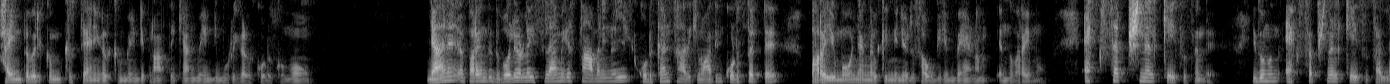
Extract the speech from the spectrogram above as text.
ഹൈന്ദവർക്കും ക്രിസ്ത്യാനികൾക്കും വേണ്ടി പ്രാർത്ഥിക്കാൻ വേണ്ടി മുറികൾ കൊടുക്കുമോ? ഞാൻ പറയുന്നത് ഇതുപോലെയുള്ള ഇസ്ലാമിക സ്ഥാപനങ്ങളിൽ കൊടുക്കാൻ സാധിക്കും ആദ്യം കൊടുത്തിട്ട് പറയുമോ ഞങ്ങൾക്ക് ഇങ്ങനെയൊരു സൗകര്യം വേണം എന്ന് പറയുമോ? എക്സെപ്ഷണൽ കേസസ് ഉണ്ട്. ഇതൊന്നും എക്സെപ്ഷണൽ കേസസ് അല്ല.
